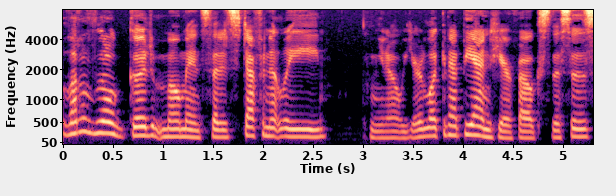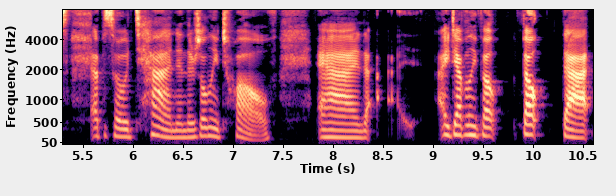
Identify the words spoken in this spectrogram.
a lot of little good moments that it's definitely you know, you're looking at the end here folks. This is episode 10 and there's only 12 and I definitely felt felt that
